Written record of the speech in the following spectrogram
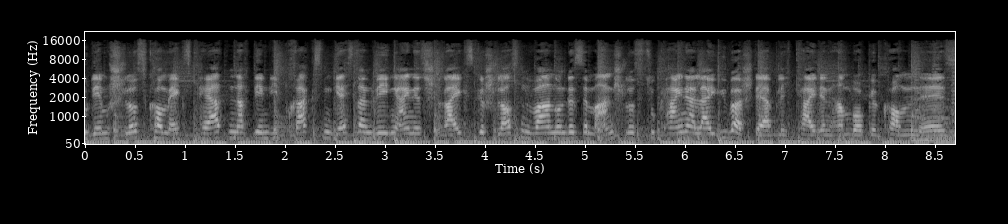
Zu dem Schluss kommen Experten, nachdem die Praxen gestern wegen eines Streiks geschlossen waren und es im Anschluss zu keinerlei Übersterblichkeit in Hamburg gekommen ist.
